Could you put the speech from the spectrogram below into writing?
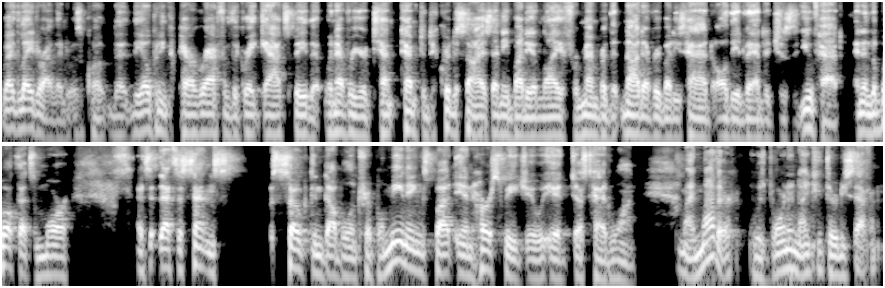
read later. I learned it was a quote. The, the opening paragraph of The Great Gatsby: that whenever you're temp- tempted to criticize anybody in life, remember that not everybody's had all the advantages that you've had. And in the book, that's a more that's a, that's a sentence soaked in double and triple meanings, but in her speech, it, it just had one. My mother, who was born in 1937,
